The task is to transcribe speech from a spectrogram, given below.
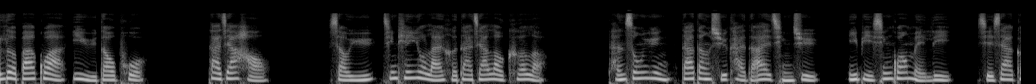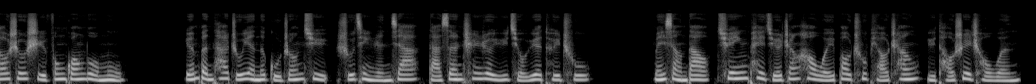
娱乐八卦一语道破。大家好，小鱼今天又来和大家唠嗑了。谭松韵搭档徐凯的爱情剧《你比星光美丽》写下高收视，风光落幕。原本他主演的古装剧《蜀锦人家》打算趁热于九月推出，没想到却因配角张浩为爆出嫖娼与逃税丑闻，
